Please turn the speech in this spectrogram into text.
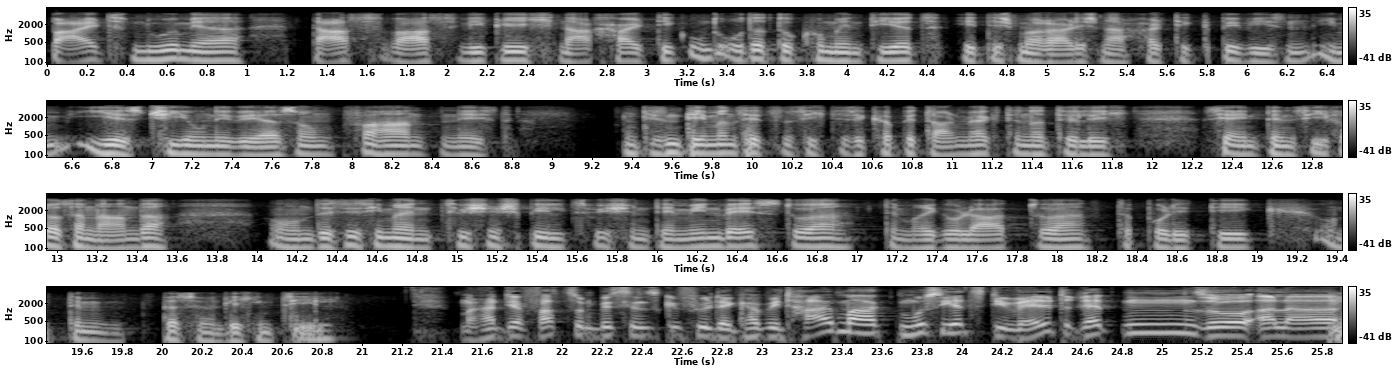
bald nur mehr das, was wirklich nachhaltig und oder dokumentiert, ethisch-moralisch nachhaltig bewiesen im ESG-Universum vorhanden ist. Und diesen Themen setzen sich diese Kapitalmärkte natürlich sehr intensiv auseinander. Und es ist immer ein Zwischenspiel zwischen dem Investor, dem Regulator, der Politik und dem persönlichen Ziel. Man hat ja fast so ein bisschen das Gefühl, der Kapitalmarkt muss jetzt die Welt retten, so aller,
